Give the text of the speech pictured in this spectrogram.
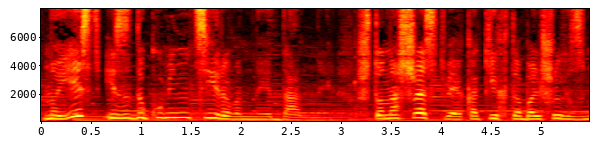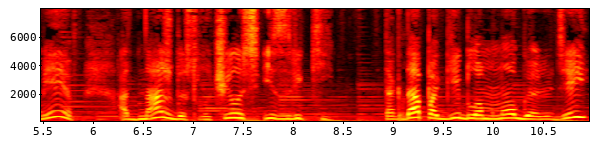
Но есть и задокументированные данные, что нашествие каких-то больших змеев однажды случилось из реки. Тогда погибло много людей,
